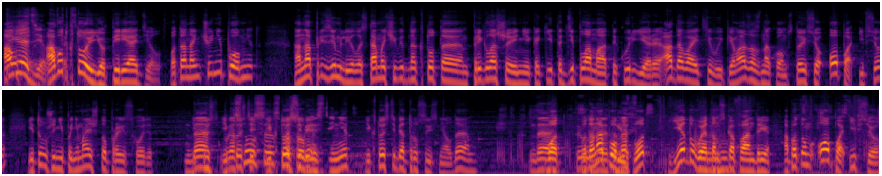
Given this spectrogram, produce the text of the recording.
А вот, Переоделась, а вот кто ее переодел? Вот она ничего не помнит. Она приземлилась, там, очевидно, кто-то приглашение, какие-то дипломаты, курьеры. А давайте выпьем, а за знакомство, и все. Опа, и все. И ты уже не понимаешь, что происходит. Да, кто и кто и кто с тебе- способностей нет. И кто с тебя трусы снял, да? Да, вот, вот она это помнит, на- вот, еду в этом скафандре, а потом опа, и все.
